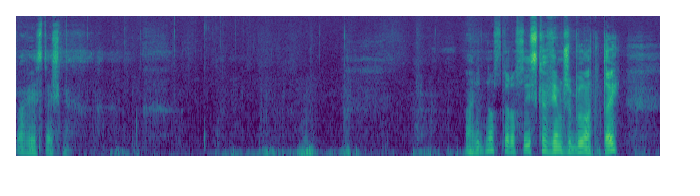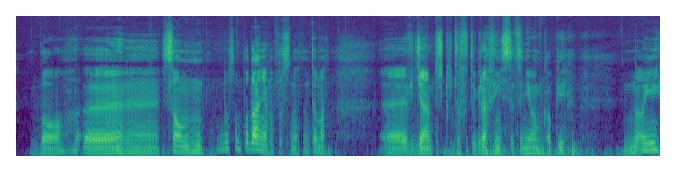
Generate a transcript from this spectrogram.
Prawie jesteśmy. A jednostka rosyjska wiem, że była tutaj, bo e, są, no są podania po prostu na ten temat. E, widziałem też kilka fotografii, niestety nie mam kopii. No i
